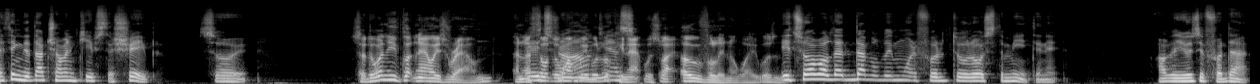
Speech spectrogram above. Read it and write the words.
I think the Dutch oven keeps the shape. So so the one you've got now is round and i It's thought the one we were looking yes. at was like oval in a way wasn't it it's oval. That that will be more for to roast the meat in it. I will use it for that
